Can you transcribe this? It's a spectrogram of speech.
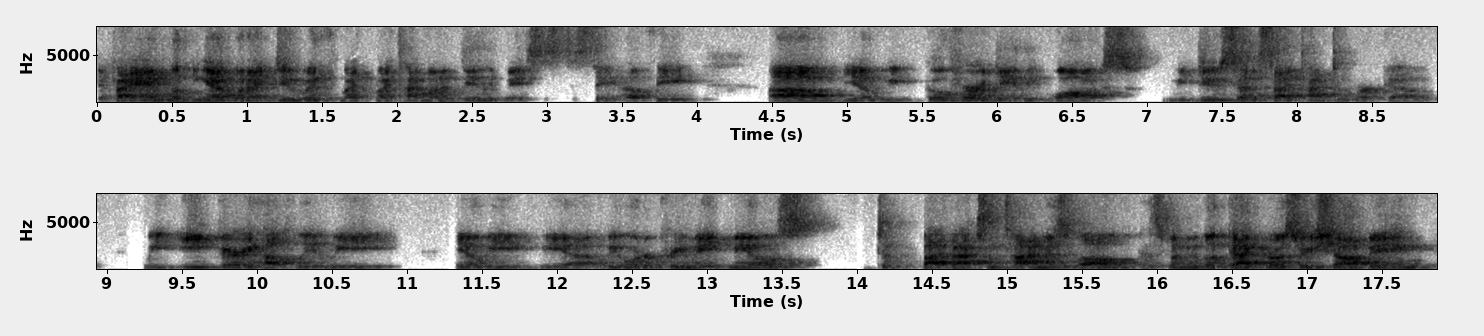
if I am looking at what I do with my, my time on a daily basis to stay healthy, um, you know, we go for our daily walks. We do set aside time to work out. We eat very healthily. We you know, we we uh, we order pre-made meals to buy back some time as well. Because when we looked at grocery shopping,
